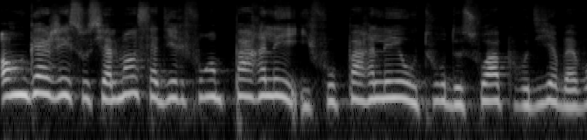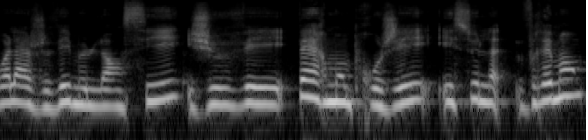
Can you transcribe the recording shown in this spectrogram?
Engager socialement, c'est-à-dire il faut en parler, il faut parler autour de soi pour dire ben voilà, je vais me lancer, je vais faire mon projet et cela vraiment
